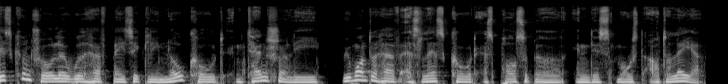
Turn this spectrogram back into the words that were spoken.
This controller will have basically no code intentionally. We want to have as less code as possible in this most outer layer.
